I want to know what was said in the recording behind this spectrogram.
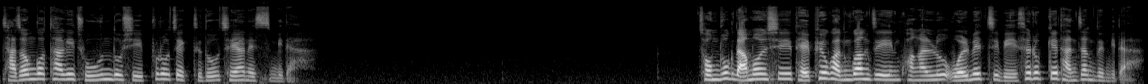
자전거 타기 좋은 도시 프로젝트도 제안했습니다. 전북 남원시 대표 관광지인 광안루 월맷집이 새롭게 단장됩니다.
